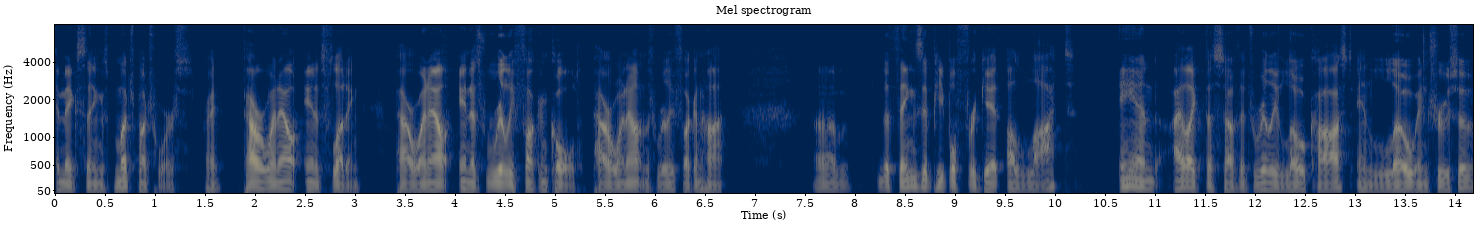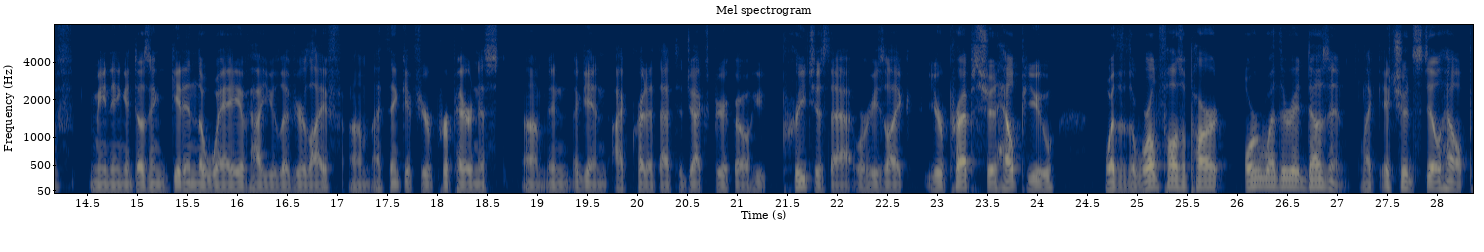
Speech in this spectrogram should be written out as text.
it makes things much, much worse, right? Power went out and it's flooding. Power went out and it's really fucking cold. Power went out and it's really fucking hot. Um, the things that people forget a lot, and I like the stuff that's really low cost and low intrusive, meaning it doesn't get in the way of how you live your life. Um, I think if your preparedness, um, and again, I credit that to Jack Spirko, he preaches that where he's like, your preps should help you whether the world falls apart or whether it doesn't. Like it should still help.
